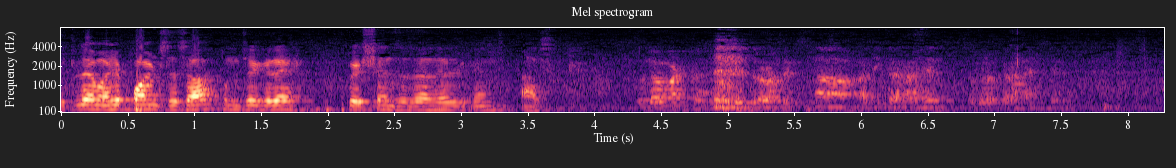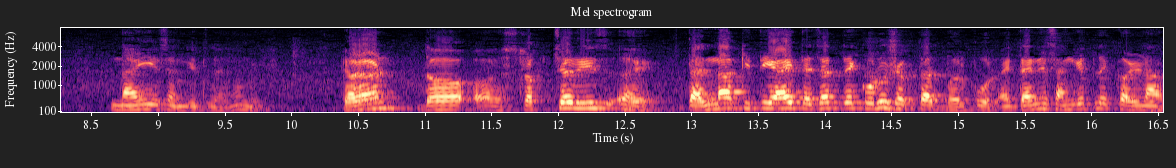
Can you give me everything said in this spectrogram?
इतले म्हजे पॉयंट्स आसा तुमचे कितें क्वेश्चन्स आसा जाल्यार यू कॅन आस्क नाही सांगितलं ना मी. कारण द स्ट्रक्चर इज आहे त्यांना किती आहे त्याच्यात ते करू शकतात भरपूर. आणि त्यांनी सांगितले कळणार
